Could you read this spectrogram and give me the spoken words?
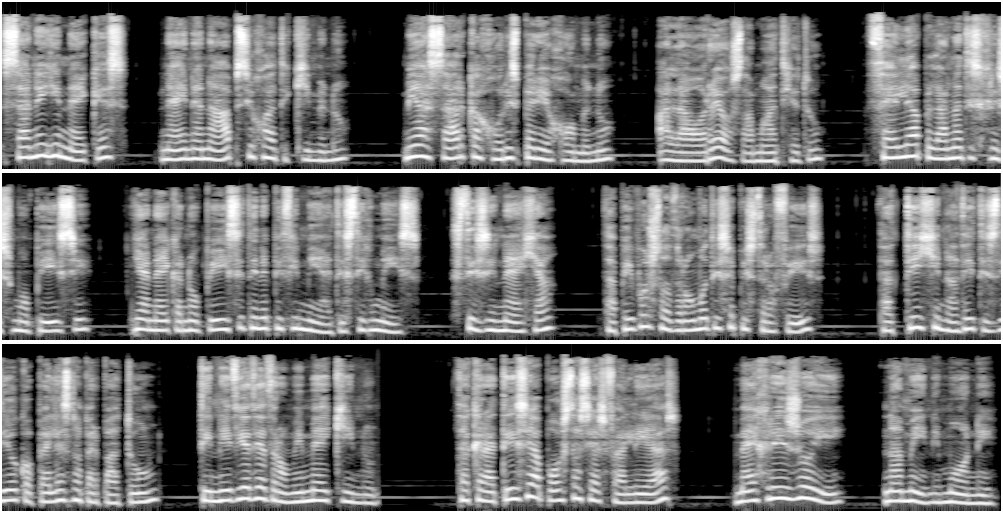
Σαν οι γυναίκες να είναι ένα άψυχο αντικείμενο, μια σάρκα χωρίς περιεχόμενο, αλλά ωραίο στα μάτια του, θέλει απλά να τις χρησιμοποιήσει για να ικανοποιήσει την επιθυμία της στιγμής. Στη συνέχεια, θα πει πως στο δρόμο της επιστροφής θα τύχει να δει τις δύο κοπέλες να περπατούν την ίδια διαδρομή με εκείνον. Θα κρατήσει απόσταση ασφαλείας μέχρι η ζωή να μείνει μόνη.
